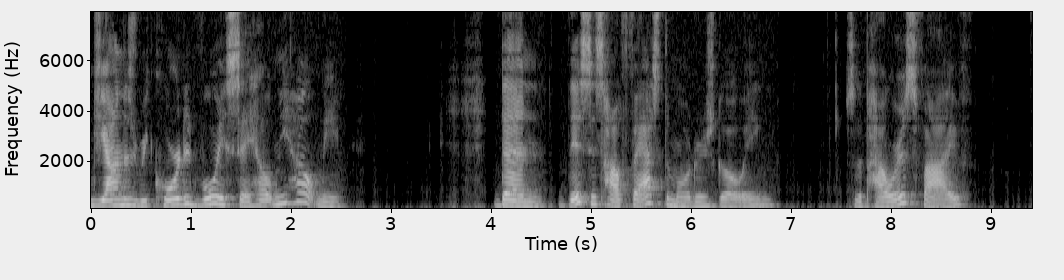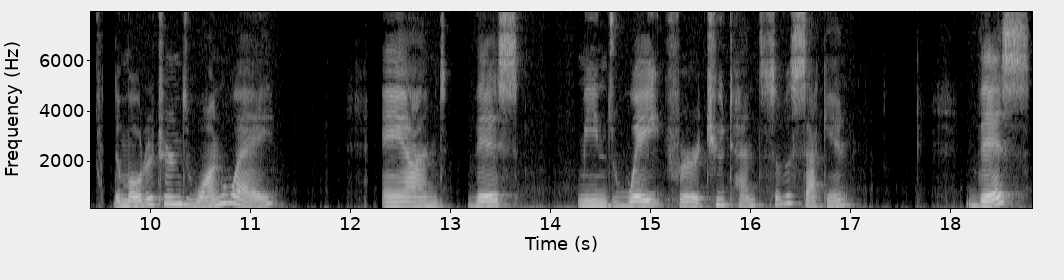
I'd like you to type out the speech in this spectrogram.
Gianna's recorded voice say help me help me. Then this is how fast the motor is going. So the power is 5. The motor turns one way and this means wait for two tenths of a second. This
